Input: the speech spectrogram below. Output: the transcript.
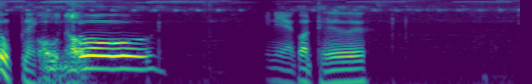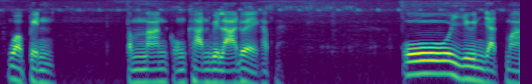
ตุบเลย Oh no โอ้ยนี่เนี่ยก็ถือ ว่าเป็นตำนานของคานเวลาด้วยครับโอ้ยยืนหยัดมา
